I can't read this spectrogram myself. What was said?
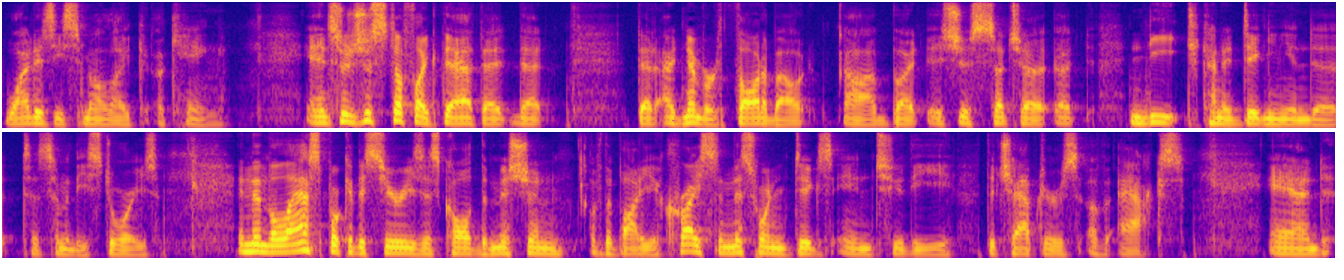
why does he smell like a king and so just stuff like that that that that I'd never thought about, uh, but it's just such a, a neat kind of digging into to some of these stories. And then the last book of the series is called "The Mission of the Body of Christ," and this one digs into the the chapters of Acts. And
